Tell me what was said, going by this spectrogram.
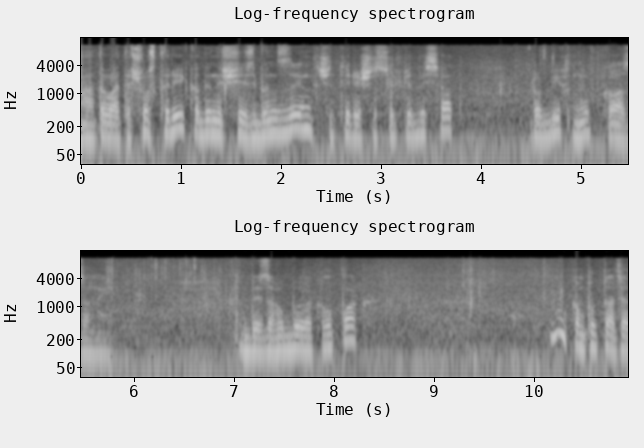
А, давайте, шостий рік, 1,6 бензин, 4650. Пробіг не вказаний. Тут десь загубили колпак. Ну, комплектація, я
